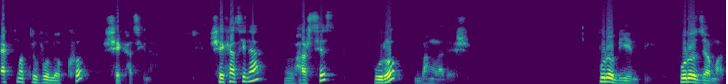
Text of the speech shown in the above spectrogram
একমাত্র উপলক্ষ শেখ হাসিনা। শেখ হাসিনা ভার্সেস পুরো বাংলাদেশ, পুরো বিএনপি, পুরো জামাত,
